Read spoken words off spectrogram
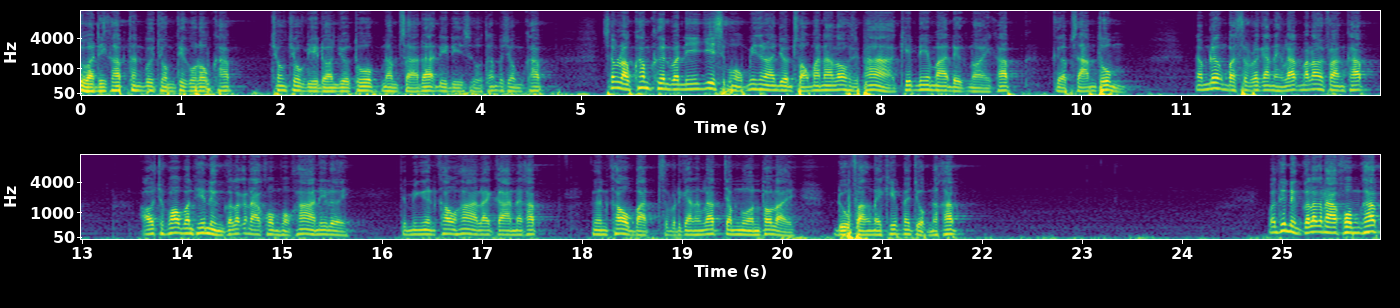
สวัสดีครับท่านผู้ชมที่เคารพครับ ช่องโชคดีดอน YouTube นำสาระดีๆ สู่ท่านผู้ชมครับสำหรับค่ำคืนวันนี้ 26 มิถุนายน 2565 คลิปนี้มาดึกหน่อยครับ เกือบ 3 ทุ่มนำเรื่องบัตรสวัสดิการแห่งรัฐมาเล่าให้ฟังครับ เอาเฉพาะวันที่ 1 กรกฎาคม 65 นี้เลย จะมีเงินเข้า 5 รายการนะครับ เงินเข้าบัตรสวัสดิการแห่งรัฐจำนวนเท่าไหร่ ดูฟังในคลิปให้จบนะครับ วันที่ 1 กรกฎาคมครับ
